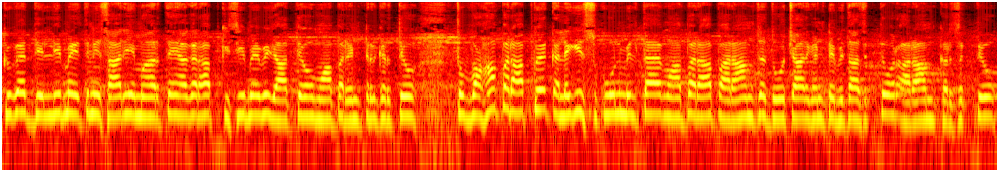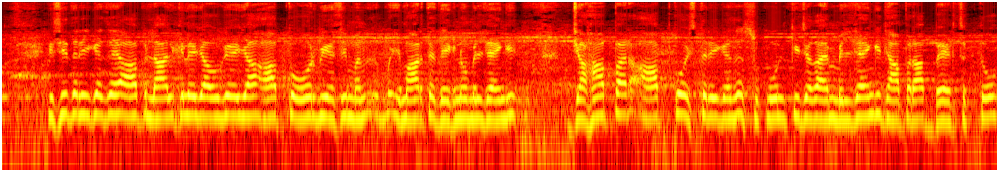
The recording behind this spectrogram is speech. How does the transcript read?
क्योंकि दिल्ली में इतनी सारी इमारतें, अगर आप किसी में भी जाते हो, वहाँ पर एंटर करते हो तो वहाँ पर आपको एक अलग ही सुकून मिलता है। वहाँ पर आप आराम से दो चार घंटे बिता सकते हो और आराम कर सकते हो। इसी तरीके से आप लाल किले जाओगे या आपको और भी ऐसी इमारतें देखने को मिल जाएँगी, जहाँ पर आपको इस तरीके से सुकून की जगह मिल जाएँगी, जहाँ पर आप बैठ सकते हो।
